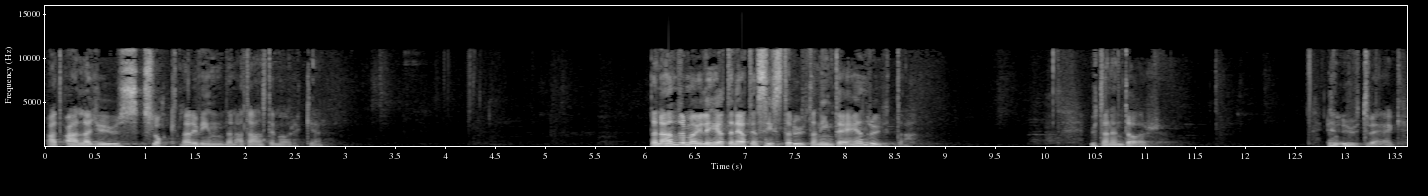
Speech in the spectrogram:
Att alla ljus slocknar i vinden, att allt är mörker. Den andra möjligheten är att den sista rutan inte är en ruta utan en dörr. En utväg.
